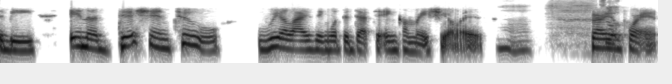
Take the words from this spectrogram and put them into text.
to be in addition to realizing what the debt to income ratio is. Mm-hmm. Very so, important.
